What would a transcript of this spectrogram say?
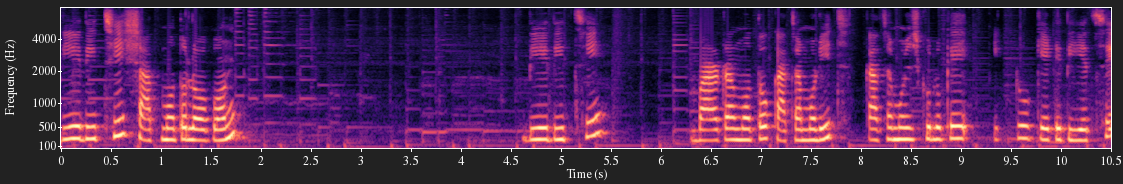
দিয়ে দিচ্ছি স্বাদ মতো লবণ। দিয়ে দিচ্ছি বারোটার মতো কাঁচামরিচ। কাঁচামরিচগুলোকে একটু কেটে দিয়েছি।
